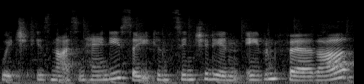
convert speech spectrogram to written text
which is nice and handy so you can cinch it in even further.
